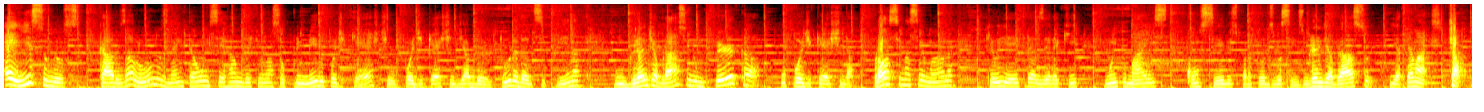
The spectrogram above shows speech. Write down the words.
É isso, meus caros alunos, né? Então encerramos aqui o nosso primeiro podcast, o podcast de abertura da disciplina. Um grande abraço e não perca o podcast da próxima semana que eu irei trazer aqui muito mais conselhos para todos vocês. Um grande abraço e até mais. Tchau!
